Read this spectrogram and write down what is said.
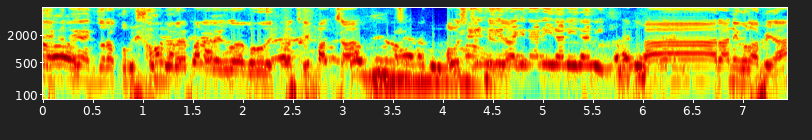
এখানে এক খুবই সুন্দর মানের গরু দেখতে পাচ্ছি বাচ্চা। রানী গোলাপি হ্যাঁ?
